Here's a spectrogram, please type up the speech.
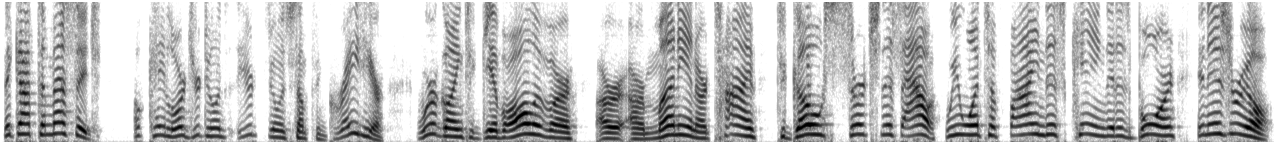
They got the message. Okay, Lord, you're doing you're doing something great here. We're going to give all of our, our, our money and our time to go search this out. We want to find this king that is born in Israel.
